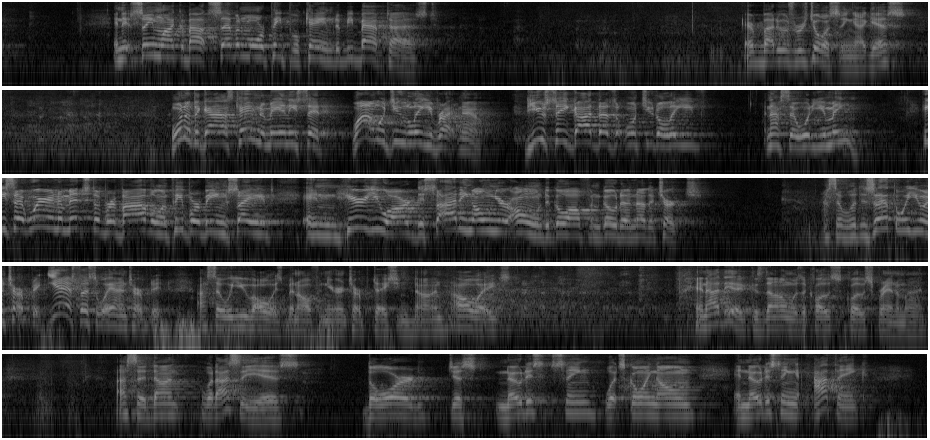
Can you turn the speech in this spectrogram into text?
and it seemed like about seven more people came to be baptized. Everybody was rejoicing, I guess. One of the guys came to me and he said, Why would you leave right now? Do you see God doesn't want you to leave? And I said, What do you mean? He said, We're in the midst of revival and people are being saved, and here you are deciding on your own to go off and go to another church. I said, Well, is that the way you interpret it? Yes, that's the way I interpret it. I said, Well, you've always been off in your interpretation, Don, always. and I did, because Don was a close, close friend of mine. I said, Don, what I see is the Lord just noticing what's going on and noticing, I think,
